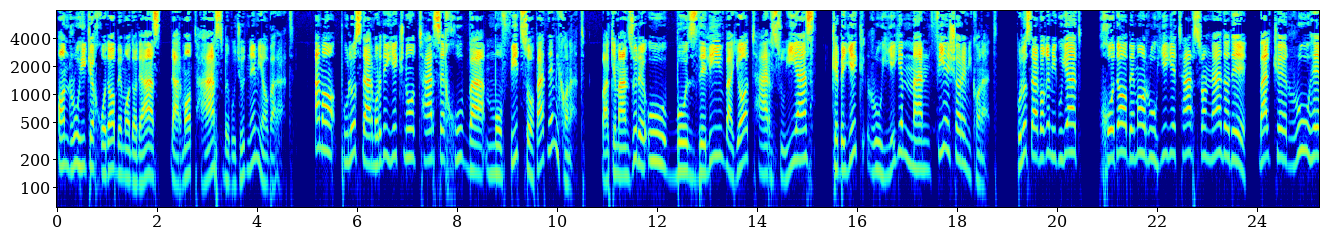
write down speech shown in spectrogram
آن روحی که خدا به ما داده است در ما ترس به وجود نمی آورد. اما پولس در مورد یک نوع ترس خوب و مفید صحبت نمی کند. بلکه منظور او بزدلی و یا ترسویی است که به یک روحیه منفی اشاره می کند. پولس در واقع می گوید خدا به ما روحیه ترس را نداده بلکه روح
